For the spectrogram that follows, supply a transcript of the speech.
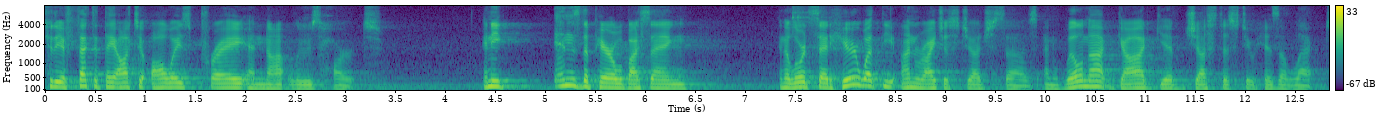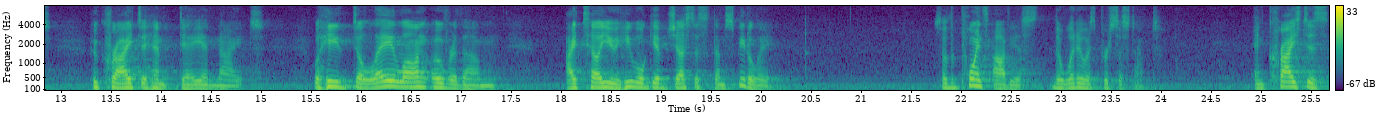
to the effect that they ought to always pray and not lose heart. And he ends the parable by saying, and the Lord said, Hear what the unrighteous judge says, and will not God give justice to his elect, who cry to him day and night? Will he delay long over them? I tell you, he will give justice to them speedily. So the point's obvious the widow is persistent. And Christ is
